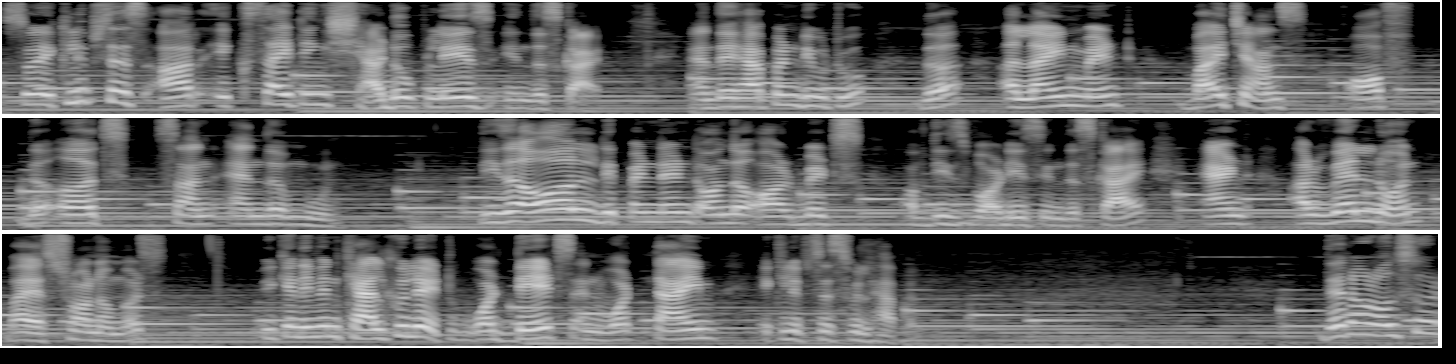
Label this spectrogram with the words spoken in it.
So eclipses are exciting shadow plays in the sky and they happen due to the alignment by chance of the earth's sun and the moon. These are all dependent on the orbits of these bodies in the sky and are well known by astronomers. We can even calculate what dates and what time eclipses will happen. There are also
